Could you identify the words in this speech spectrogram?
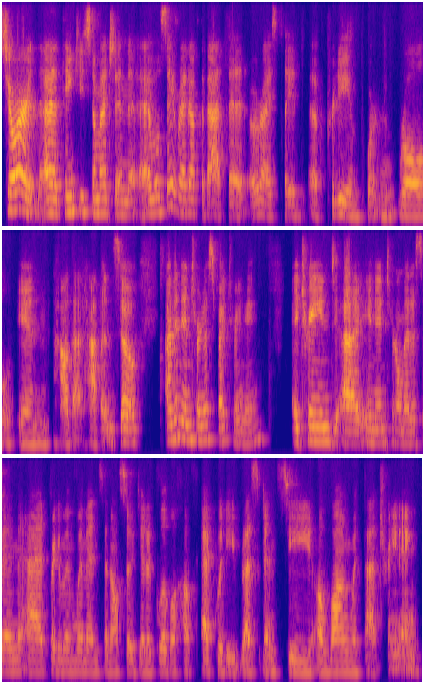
Sure. Uh, thank you so much. And I will say right off the bat that ORISE played a pretty important role in how that happened. So I'm an internist by training. I trained uh, in internal medicine at Brigham and Women's and also did a global health equity residency along with that training.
